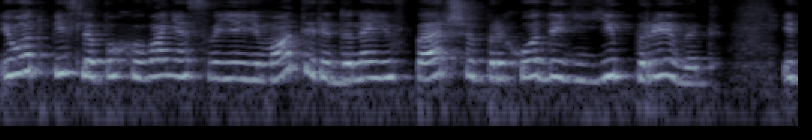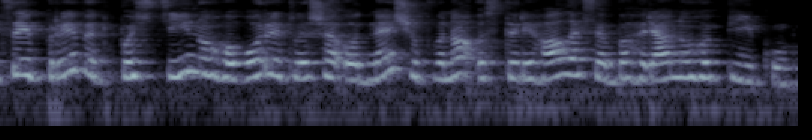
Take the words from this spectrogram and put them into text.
і от після поховання своєї матері до неї вперше приходить її привид. І цей привид постійно говорить лише одне, щоб вона остерігалася багряного піку.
